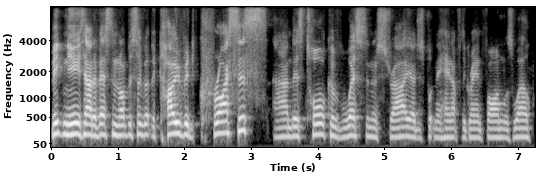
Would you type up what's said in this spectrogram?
Big news out of Essendon. Obviously, we've got the COVID crisis. Um, there's talk of Western Australia just putting their hand up for the grand final as well.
